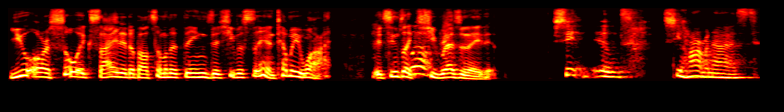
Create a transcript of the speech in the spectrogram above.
you are so excited about some of the things that she was saying. Tell me why. It seems like well, she resonated. She it, she harmonized.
